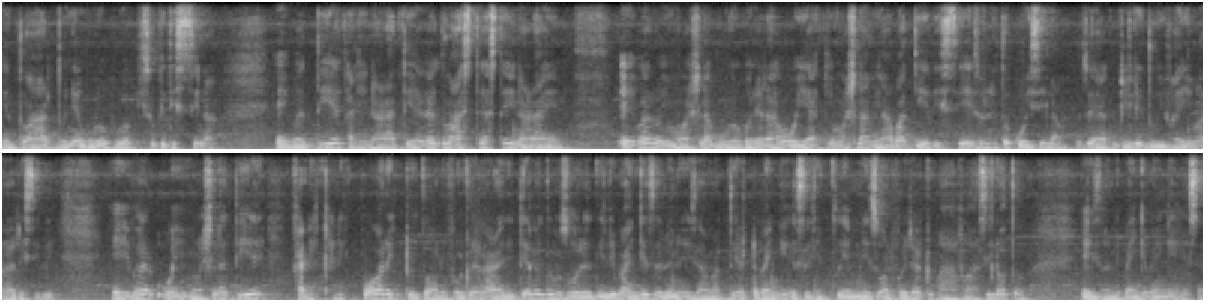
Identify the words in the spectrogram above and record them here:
কিন্তু আর দুনে গুঁড়ো গুঁড়ো কিছুকে দিচ্ছি না। এইবার দিয়ে খালি নাড়াতে হবে, একদম আস্তে আস্তেই নাড়ায়েন। এবার ওই মশলা গুঁড়ো করে রাখা ওই একই মশলা আমি আবার দিয়ে দিচ্ছি। এই জন্যই তো কইছিলাম যে এক ঢিলে দুই ভাই মারা রেসিপি এইবার ওই মশলা দিয়ে খানিক খানিক পর একটু জল উপর করে নাড়া দিতে হবে, একদম জোরে দিলে ভাঙ্গে যাবে না। এই যে আমার দুই একটা ভেঙে গেছে কিন্তু এমনি জল ফইটা একটু ভাহা ভাহা ছিল তো, এই জন্য ভেঙে ভেঙে গেছে।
